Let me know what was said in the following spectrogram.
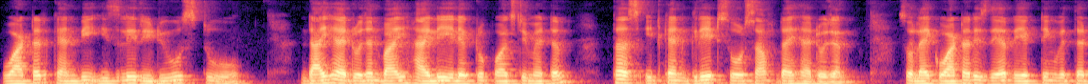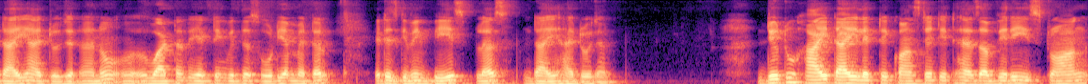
water can be easily reduced to dihydrogen by highly electropositive metal. Thus, it can great source of dihydrogen. So, like water is there reacting with the dihydrogen. Uh, no, uh, water reacting with the sodium metal. It is giving base plus dihydrogen. Due to high dielectric constant, it has a very strong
